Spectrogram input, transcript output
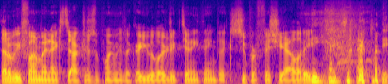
That'll be fun. My next doctor's appointment. Like, are you allergic to anything? Like superficiality. exactly.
